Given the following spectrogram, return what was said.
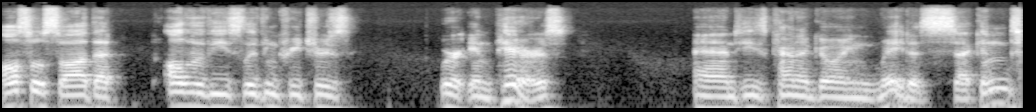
also saw that all of these living creatures were in pairs, and he's kind of going, wait a second,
